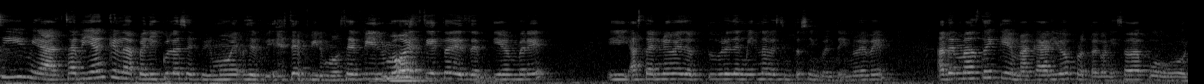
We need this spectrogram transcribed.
sí, mira, ¿sabían que la película se filmó, se, se filmó, se filmó el 7 de septiembre y hasta el 9 de octubre de 1959? Además de que Macario, protagonizada por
